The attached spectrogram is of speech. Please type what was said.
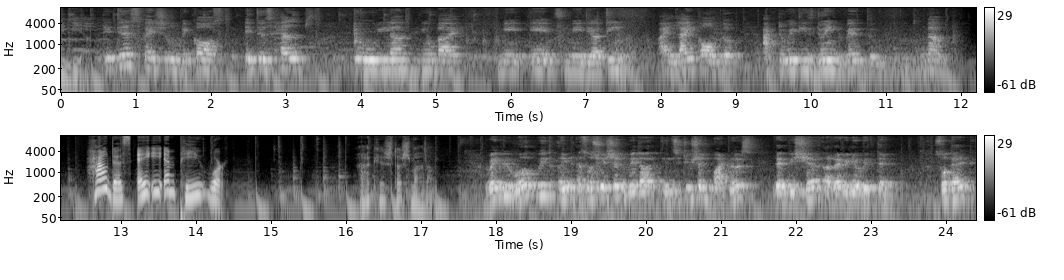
India. It is special because it is helps to learn new by me AIMS media team. I like all the activities doing with them. How does AEMP work? Rakesh Dashmana. When we work with in association with our institution partners, then we share a revenue with them so that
